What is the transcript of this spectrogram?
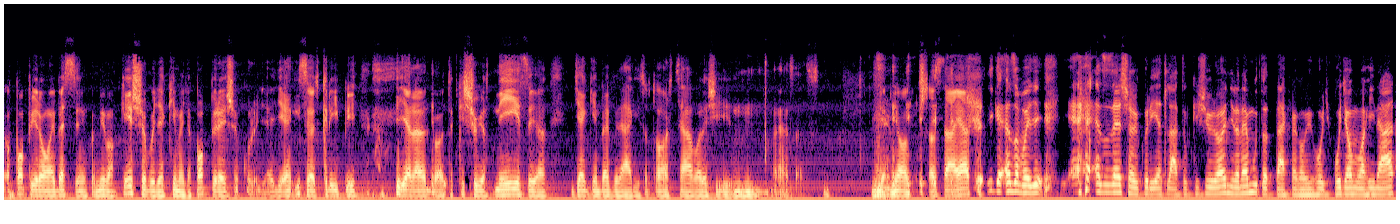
a papíron majd beszélünk, hogy mi van később, ugye kimegy a papírra, és akkor ugye egy ilyen iszonyat creepy jelenetben ott a kisúlyot néz, olyan gyengén bevilágított arcával, és így mm, ez az igen, a száját. Igen, ez a vagy, ez az első, amikor ilyet látunk kisülről, annyira nem mutatták meg, hogy, hogy hogyan mahinál,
